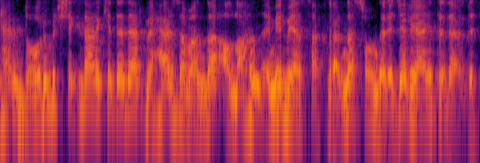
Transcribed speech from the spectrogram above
hem doğru bir şekilde hareket eder ve her zaman da Allah'ın emir ve yasaklarına son derece riayet ederdi.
